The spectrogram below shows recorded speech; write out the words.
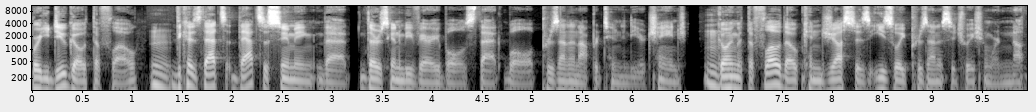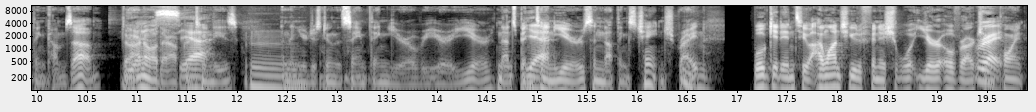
Where you do go with the flow Mm. because that's that's assuming that there's going to be variables that will present an opportunity or change. Mhm. Going with the flow though can just as easily present a situation where nothing comes up. There are no other Yes, yeah. opportunities Mm. and then you're just doing the same thing year over year a year and that's been Yeah. 10 years and nothing's changed, right? We'll get into I want you to finish what your overarching Right. point,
